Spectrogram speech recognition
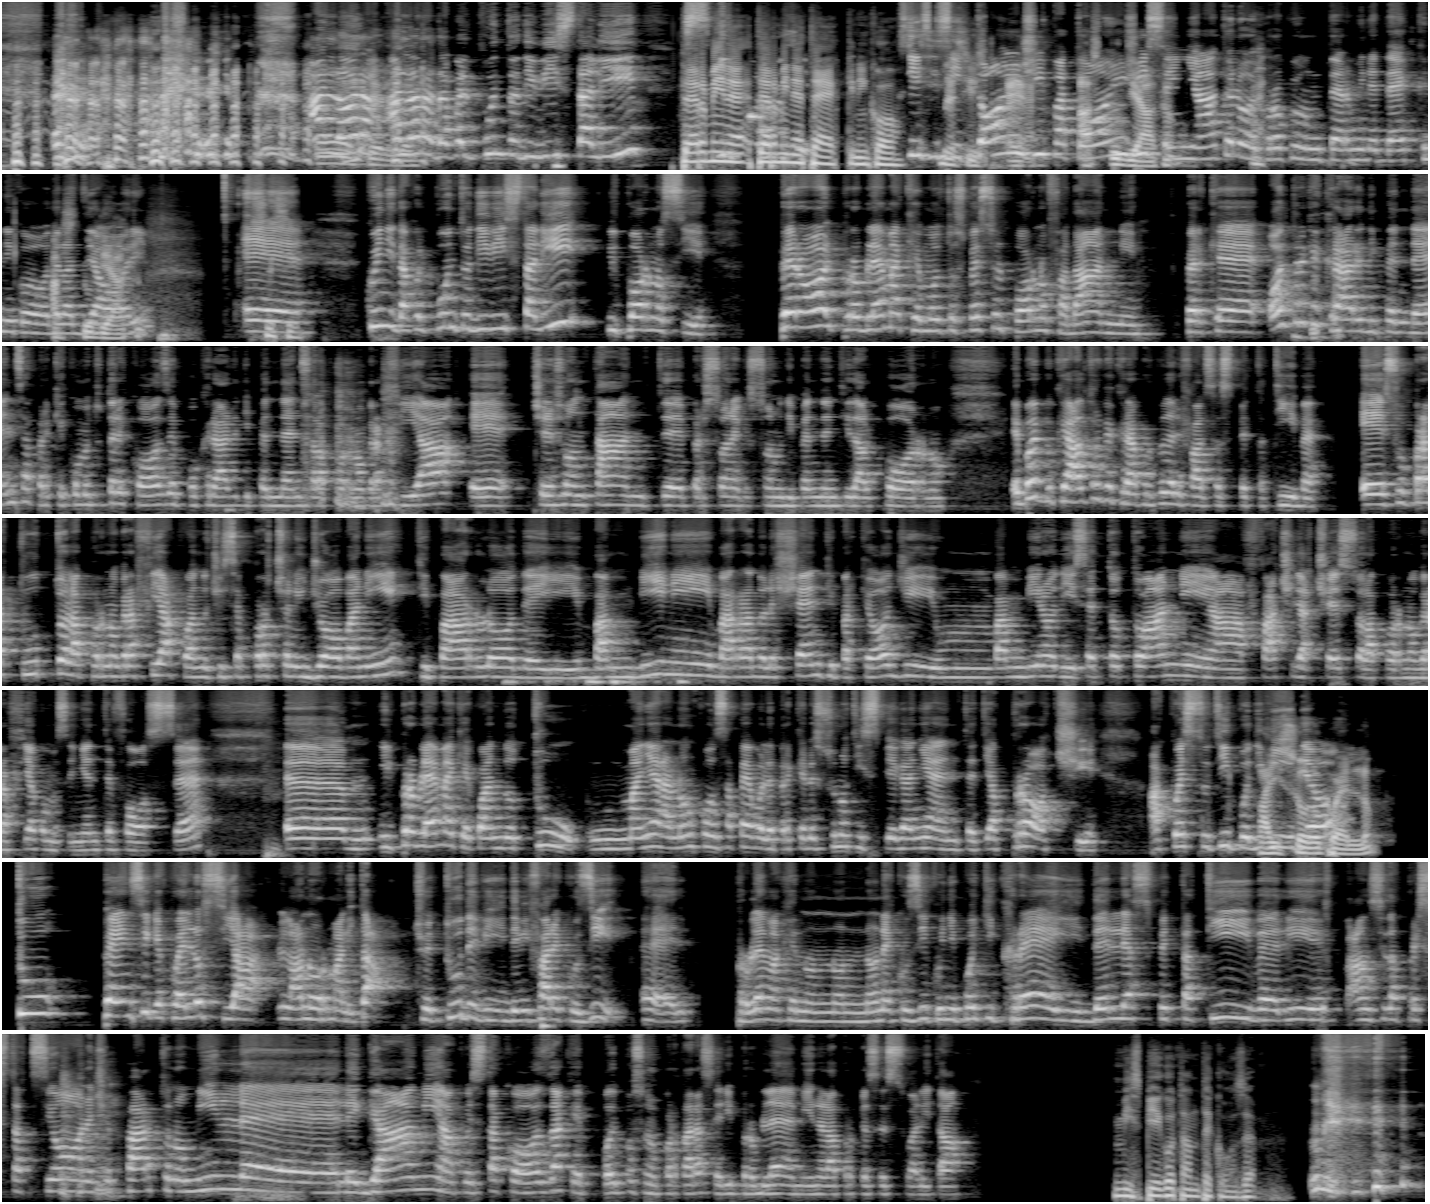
allora, allora, da quel punto di vista lì Termine, termine tecnico. Sì, sì, Beh, sì, tongi, eh, patongi, segnatelo, è proprio un termine tecnico della Diori. E sì, sì. Quindi da quel punto di vista lì il porno sì, però il problema è che molto spesso il porno fa danni, perché oltre che creare dipendenza, perché come tutte le cose può creare dipendenza la pornografia e ce ne sono tante persone che sono dipendenti dal porno, e poi più che altro che crea proprio delle false aspettative e soprattutto la pornografia quando ci si approcciano i giovani, ti parlo dei bambini barra adolescenti perché oggi un bambino di 7-8 anni ha facile accesso alla pornografia come se niente fosse. Eh, il problema è che quando tu in maniera non consapevole perché nessuno ti spiega niente ti approcci a questo tipo di Fai video, tu pensi che quello sia la normalità, cioè tu devi, devi fare così. Eh, problema è che non, non, non, è così, quindi poi ti crei delle aspettative, lì, ansia da prestazione, cioè partono mille legami a questa cosa che poi possono portare a seri problemi nella propria sessualità. Mi spiego tante cose.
